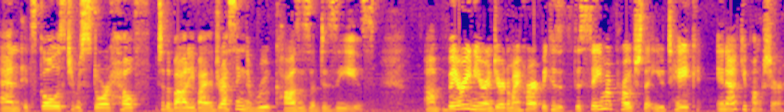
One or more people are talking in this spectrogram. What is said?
And its goal is to restore health to the body by addressing the root causes of disease. Um, very near and dear to my heart because it's the same approach that you take in acupuncture.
